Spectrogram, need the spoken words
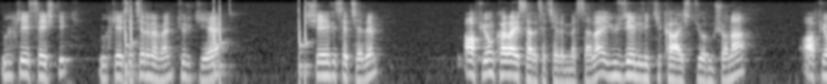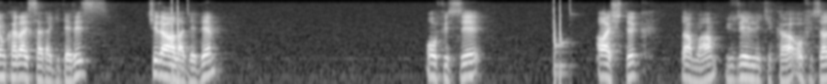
Ülkeyi seçtik. Ülkeyi seçelim hemen. Türkiye. Şehri seçelim. Afyon Karahisar'ı seçelim mesela. 152K istiyormuş ona. Afyon Karahisar'a gideriz. Kirala dedim. Ofisi açtık. Tamam. 152K. Ofise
